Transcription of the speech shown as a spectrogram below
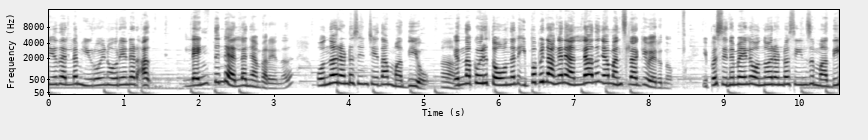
ചെയ്തതെല്ലാം ഹീറോയിൻ ഓറിയന്റഡ് ലെങ്ത്തിന്റെ അല്ല ഞാൻ പറയുന്നത്. ഒന്നോ രണ്ടോ സീൻ ചെയ്താൽ മതിയോ? എന്നൊക്കെ ഒരു തോന്നൽ ഇപ്പൊ പിന്നെ അങ്ങനെ അല്ല എന്ന് ഞാൻ മനസ്സിലാക്കി വരുന്നു. ഇപ്പൊ സിനിമയിൽ ഒന്നോ രണ്ടോ സീൻസ് മതി.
